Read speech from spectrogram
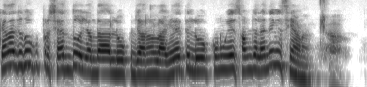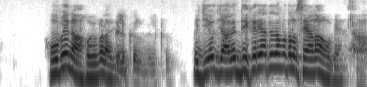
ਕਹਿੰਦਾ ਜਦੋਂ ਕੋਈ ਪ੍ਰਸਿੱਧ ਹੋ ਜਾਂਦਾ ਲੋਕ ਜਾਣਨ ਲੱਗਦੇ ਤੇ ਲੋਕ ਉਹਨੂੰ ਇਹ ਸਮਝ ਲੈਂਦੇ ਵੀ ਸਿਆਣਾ। ਹਾਂ। ਹੋਵੇ ਨਾ ਹੋਵੇ ਭਲਾ। ਬਿਲਕੁਲ ਬਿਲਕੁਲ। ਵੀ ਜੇ ਉਹ ਜ਼ਿਆਦਾ ਦਿਖ ਰਿਹਾ ਤੇ ਦਾ ਮਤਲਬ ਸਿਆਣਾ ਹੋ ਗਿਆ। ਹਾਂ।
